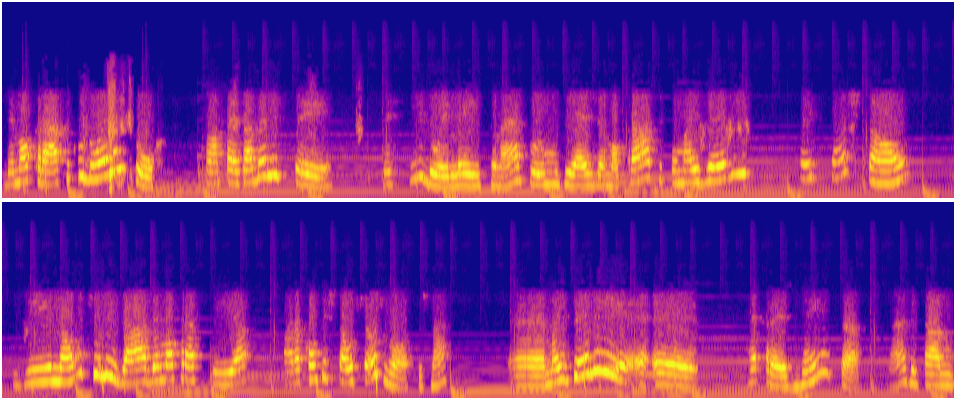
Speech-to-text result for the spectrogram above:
democrático do eleitor. Então, apesar dele ser, ter sido eleito né, por um viés democrático, mas ele fez questão de não utilizar a democracia para conquistar os seus votos, né? É, mas ele é, é representa, né? Gente está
